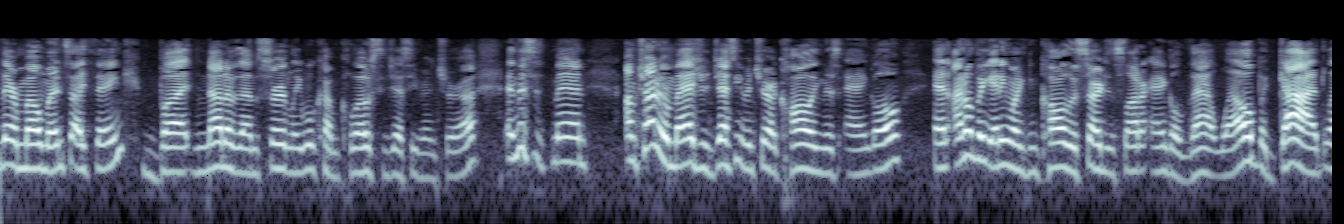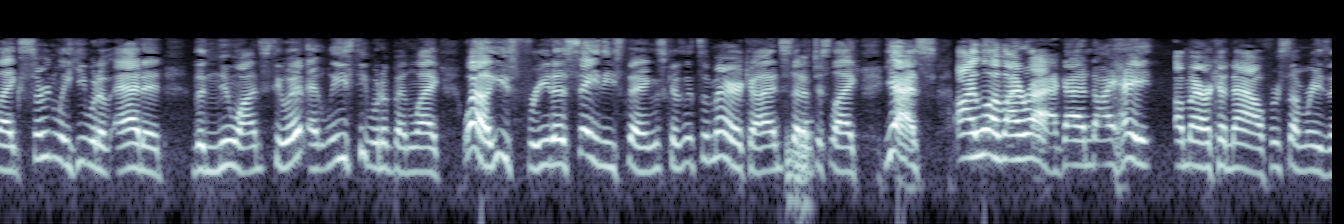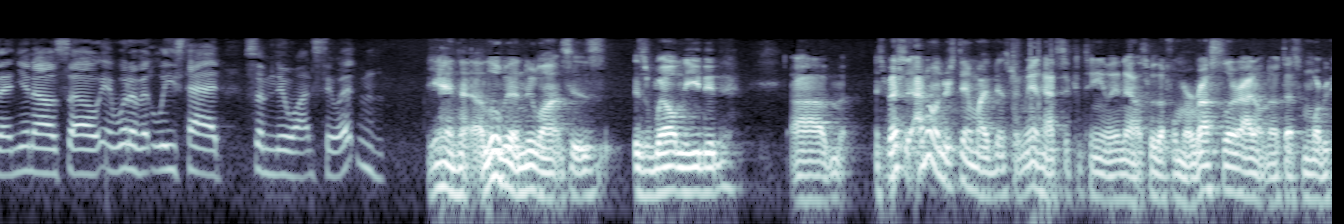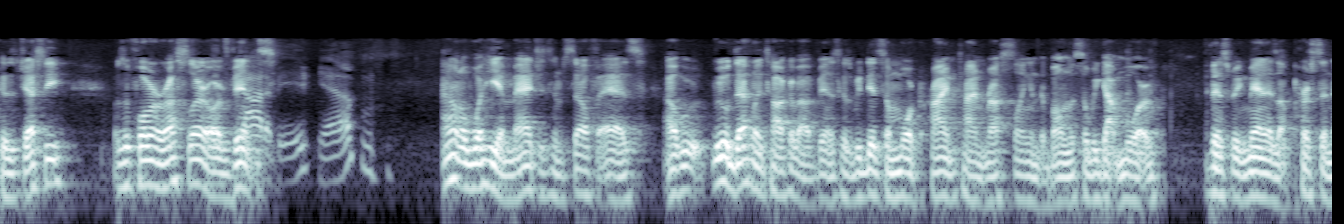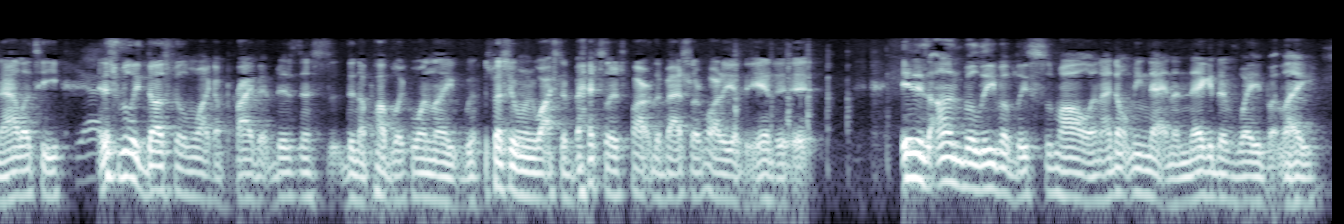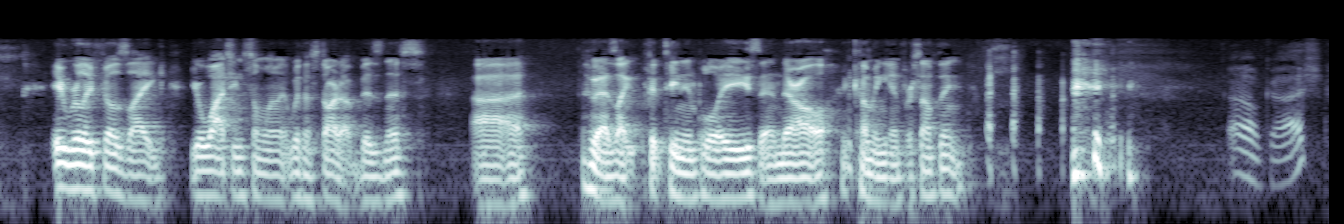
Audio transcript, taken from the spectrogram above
their moments, I think, but none of them certainly will come close to Jesse Ventura. And this is, man, I'm trying to imagine Jesse Ventura calling this angle, and I don't think anyone can call the Sergeant Slaughter angle that well, but God, like, certainly he would have added the nuance to it. At least he would have been like, well, he's free to say these things because it's America, instead Yeah. of just like, yes, I love Iraq and I hate America Now for some reason, you know, so it would have at least had some nuance to it. Yeah, and a little bit of nuance is is well needed. Um, especially, I don't understand why Vince McMahon has to continually announce with a former wrestler. I don't know if that's more because Jesse was a former wrestler or It's Vince. gotta be, yeah. I don't know what he imagines himself as. Uh, we, we'll definitely talk about Vince because we did some more primetime wrestling in the bonus, so we got more of Vince McMahon as a personality. Yes. And this really does feel more like a private business than a public one. Like, especially when we watch the Bachelor's part, the Bachelor party at the end. It, it, it is unbelievably small, and I don't mean that in a negative way, but like, it really feels like you're watching someone with a startup business. Uh, who has like 15 employees and they're all coming in for something. Oh gosh.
